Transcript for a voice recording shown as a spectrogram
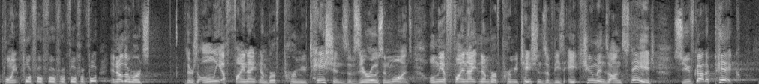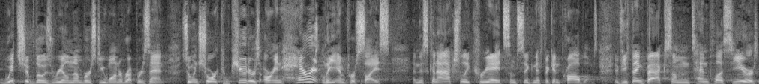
0.444444? In other words, there's only a finite number of permutations of zeros and ones, only a finite number of permutations of these eight humans on stage. So you've got to pick which of those real numbers do you want to represent. So in short, computers are inherently imprecise, and this can actually create some significant problems. If you think back some 10 plus years,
